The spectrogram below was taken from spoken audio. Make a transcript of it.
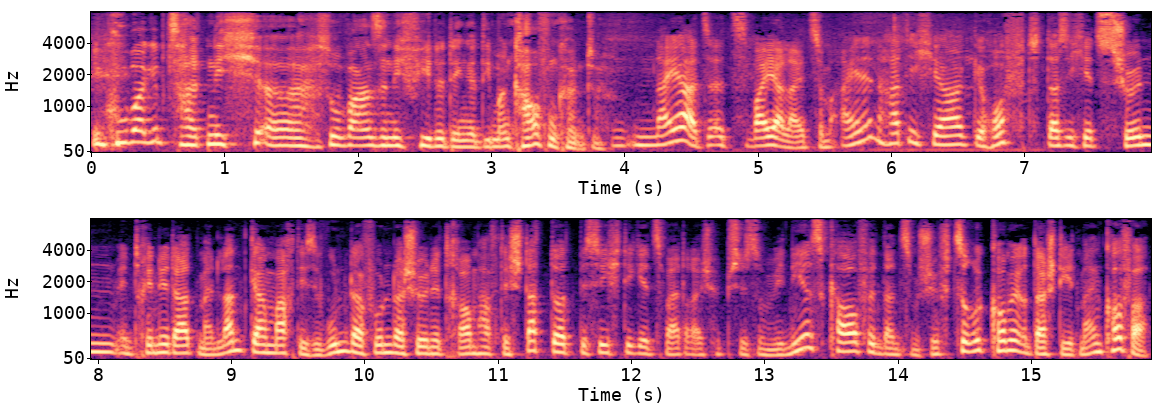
In Kuba gibt's halt nicht äh, so wahnsinnig viele Dinge, die man kaufen könnte. Naja, zweierlei. Zum einen hatte ich ja gehofft, dass ich jetzt schön in Trinidad meinen Landgang mache, diese wunder, wunderschöne, traumhafte Stadt dort besichtige, zwei, drei hübsche Souvenirs kaufe und dann zum Schiff zurückkomme und da steht mein Koffer.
